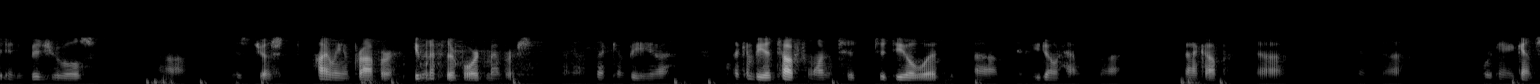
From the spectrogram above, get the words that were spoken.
to individuals uh, is just highly improper, even if they're board members. That can be uh, that can be a tough one to to deal with um, if you don't have uh, backup uh, in uh, working against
